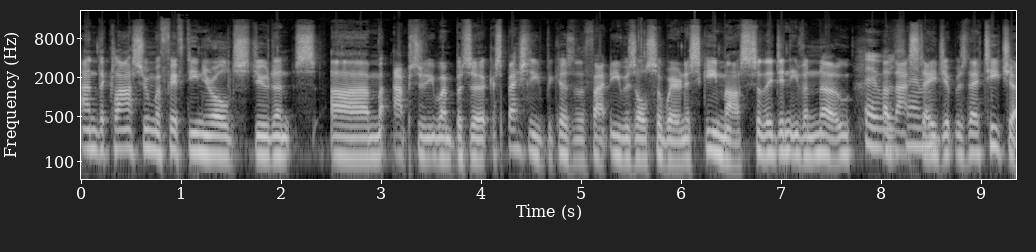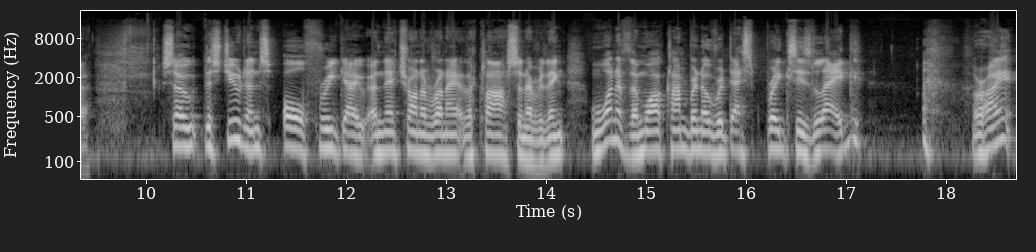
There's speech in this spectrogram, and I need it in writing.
and the classroom of 15 year old students um, absolutely went berserk, especially because of the fact he was also wearing a ski mask. So they didn't even know at that him. stage it was their teacher. So the students all freak out and they're trying to run out of the class and everything. One of them, while clambering over a desk, breaks his leg. all right.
